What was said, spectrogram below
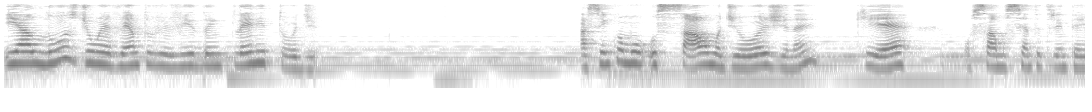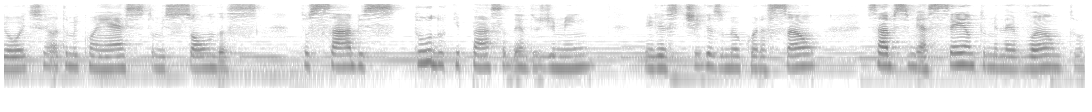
e a luz de um evento vivido em plenitude. Assim como o salmo de hoje, né, que é o salmo 138, Senhor, tu me conheces, tu me sondas, tu sabes tudo o que passa dentro de mim, tu investigas o meu coração, sabes se me assento, me levanto,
